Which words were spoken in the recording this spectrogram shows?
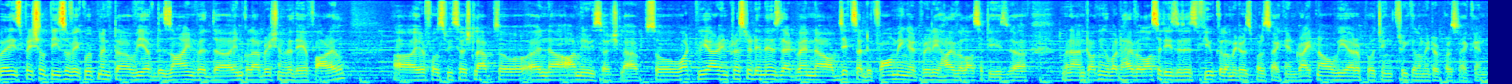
very special piece of equipment uh, we have designed with, uh, in collaboration with AFRL. uh, Air Force Research Lab, so and uh, Army Research Lab. So what we are interested in is that when uh, objects are deforming at really high velocities, uh, when I'm talking about high velocities, it is few kilometers per second. Right now we are approaching three kilometers per second.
